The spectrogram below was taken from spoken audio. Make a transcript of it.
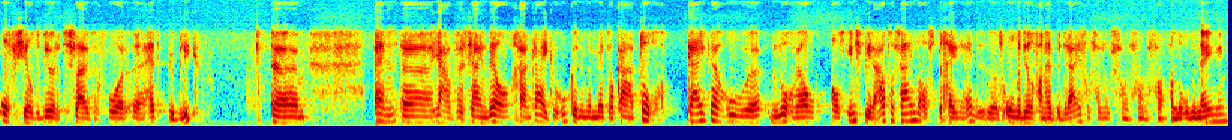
officieel de deuren te sluiten voor het publiek. Ehm, en ja, we zijn wel gaan kijken hoe kunnen we met elkaar toch kijken hoe we nog wel als inspirator zijn, als degene, hè, als onderdeel van het bedrijf of van, van, van, van, de onderneming,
